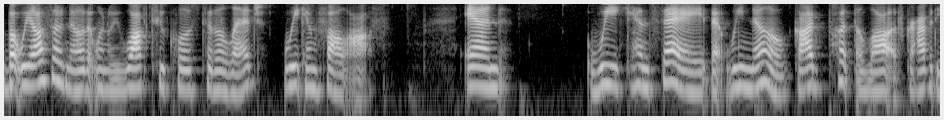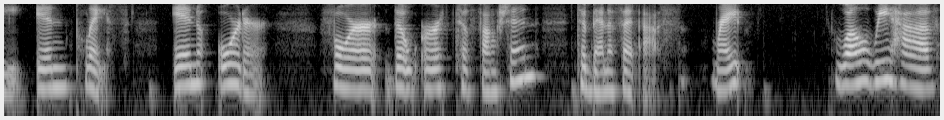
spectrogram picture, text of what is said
But we also know that when we walk too close to the ledge, we can fall off. And we can say that we know God put the law of gravity in place, in order for the earth to function to benefit us, right? Well, we have,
